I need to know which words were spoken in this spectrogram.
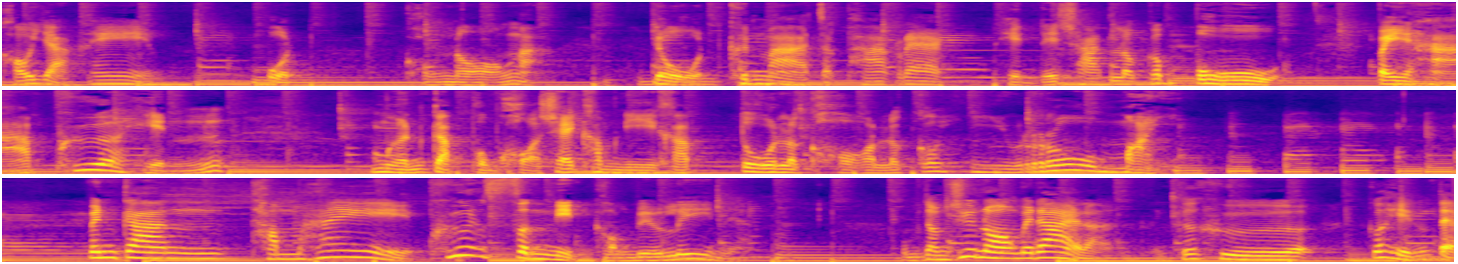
เขาอยากให้บทของน้องอะ โดดขึ้นมาจากภาคแรก เห็นได้ชัดแล้วก็ปูไปหาเพื่อเห็นเหมือนกับผมขอใช้คำนี้ครับ ตัวละครแล้วก็ฮีโร่ใหม่ เป็นการทำให้เพื่อนสนิทของเบลลี่เนี่ย ผมจำชื่อน้องไม่ได้ล่ะ ก็คือก็เห็นตั้งแต่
